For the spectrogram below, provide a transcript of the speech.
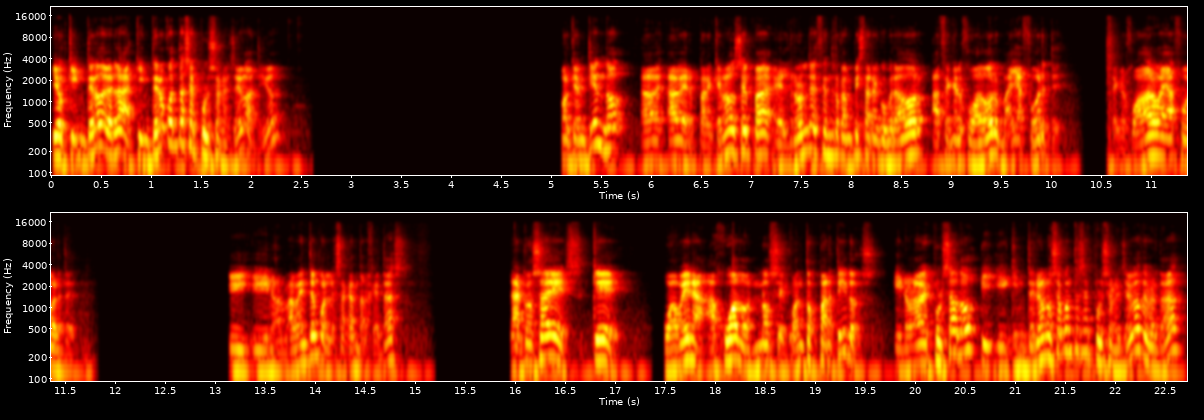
Tío, Quintero de verdad. ¿Quintero cuántas expulsiones lleva, tío? Porque entiendo... A ver, para que no lo sepa, el rol de centrocampista recuperador hace que el jugador vaya fuerte. Hace que el jugador vaya fuerte. Y, y normalmente pues le sacan tarjetas. La cosa es que Guavena ha jugado no sé cuántos partidos y no lo ha expulsado, y, Quintero no sé cuántas expulsiones lleva, de verdad.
